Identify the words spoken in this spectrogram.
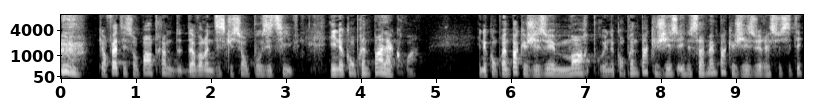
qu'en fait, ils ne sont pas en train d'avoir une discussion positive. Ils ne comprennent pas la croix. Ils ne comprennent pas que Jésus est mort pour eux. Ils ne comprennent pas que Jésus, ils ne savent même pas que Jésus est ressuscité.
